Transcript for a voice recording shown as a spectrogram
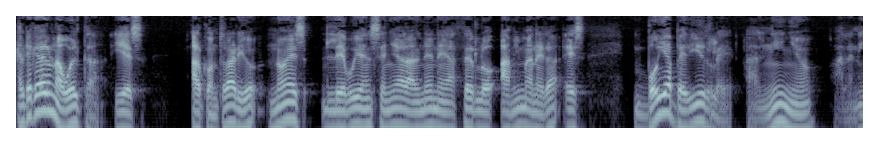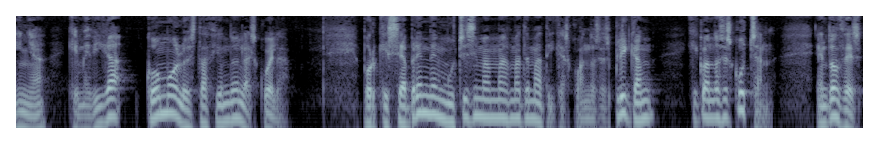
habría que dar una vuelta y es, al contrario, no es le voy a enseñar al nene a hacerlo a mi manera, es voy a pedirle al niño, a la niña, que me diga cómo lo está haciendo en la escuela. Porque se aprenden muchísimas más matemáticas cuando se explican que cuando se escuchan. Entonces,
